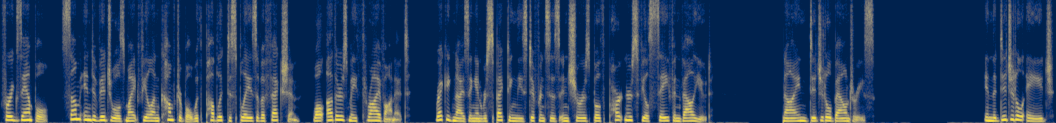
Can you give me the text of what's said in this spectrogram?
For example, some individuals might feel uncomfortable with public displays of affection, while others may thrive on it. Recognizing and respecting these differences ensures both partners feel safe and valued. 9. Digital boundaries. In the digital age,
